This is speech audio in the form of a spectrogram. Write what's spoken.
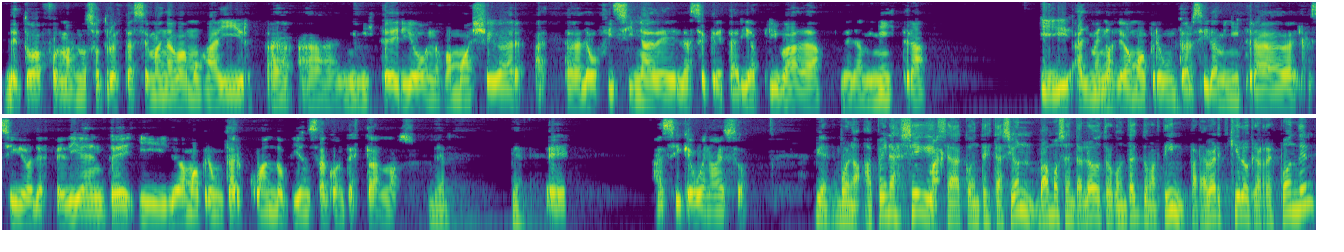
de todas formas, nosotros esta semana vamos a ir al ministerio, nos vamos a llegar hasta la oficina de la secretaría privada de la ministra y al menos le vamos a preguntar si la ministra recibió el expediente y le vamos a preguntar cuándo piensa contestarnos. Bien, bien. Eh, así que bueno, eso. Bien, bueno, apenas llegue esa contestación, vamos a entablar otro contacto, Martín, para ver qué es lo que responden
